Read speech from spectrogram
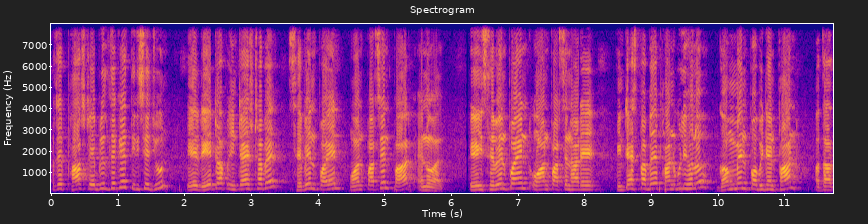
হচ্ছে ফার্স্ট এপ্রিল থেকে তিরিশে জুন এর রেট অফ ইন্টারেস্ট হবে seven point one percent per annual এই সেভেন পয়েন্ট ওয়ান পার্সেন্ট হারে ইন্টারেস্ট পাবে ফান্ডগুলি হলো গভর্নমেন্ট প্রভিডেন্ট ফান্ড অর্থাৎ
